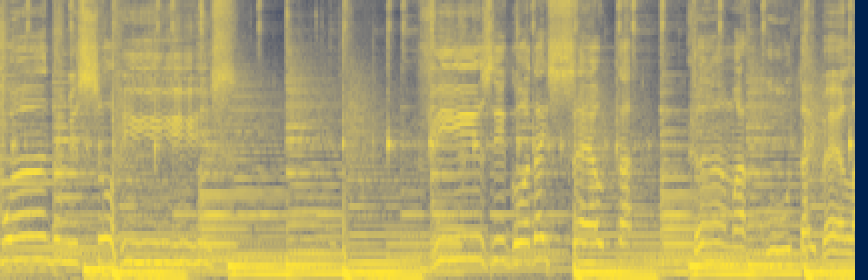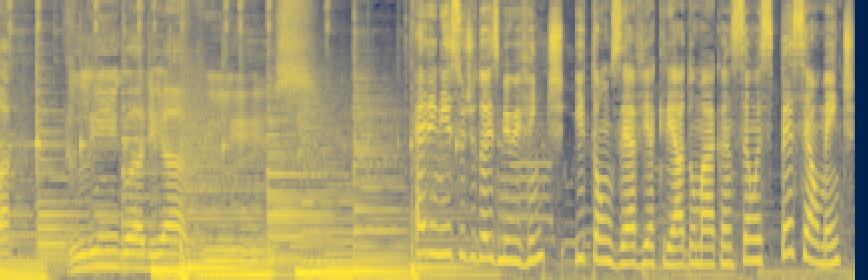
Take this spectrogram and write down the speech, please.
Quando me sorris, visigoda celta, dama culta e bela, língua de aves. Era início de 2020 e Tom Zé havia criado uma canção especialmente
